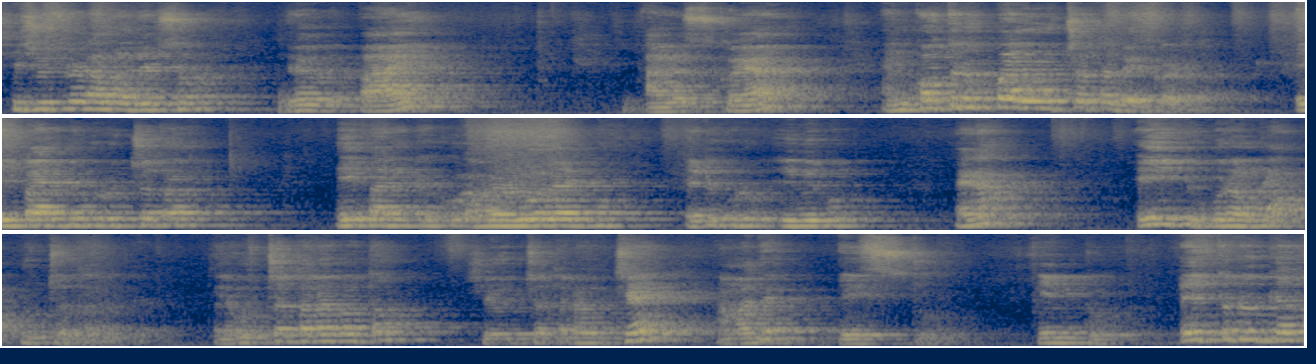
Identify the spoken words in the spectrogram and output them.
সেই সূত্রটা আমরা দেখছ না? এটা হলো পাই আর স্কোয়ার আমি কতটুকু পানির উচ্চতা বের করব? এই পানিটুকুর উচ্চতা? এই পানিটুকু আমরা রো রাখব এটুকু ই নেব, তাই না? এইটুকুর আমরা উচ্চতা নেব তাহলে উচ্চতাটা কত? সেই উচ্চতাটা হচ্ছে আমাদের এইচ টু ইন্টু এইটুকু গেল।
